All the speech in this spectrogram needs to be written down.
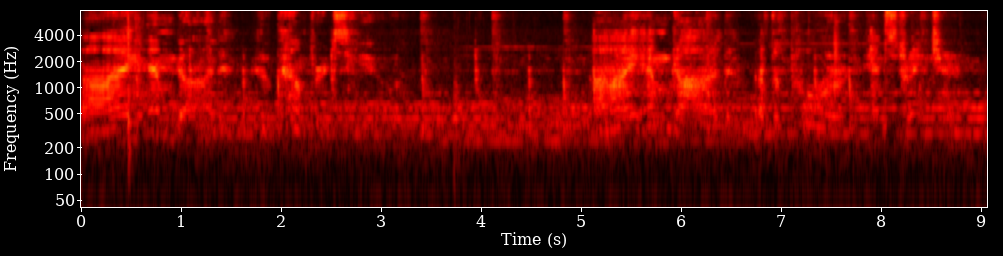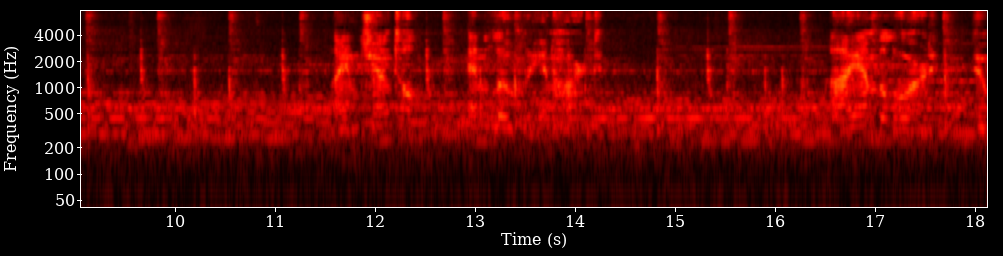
I am God who comforts you. I am God of the poor and stranger. I am gentle and lowly in heart. I am the Lord who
